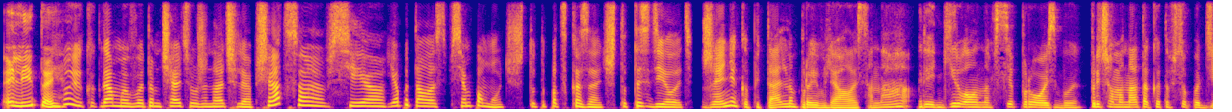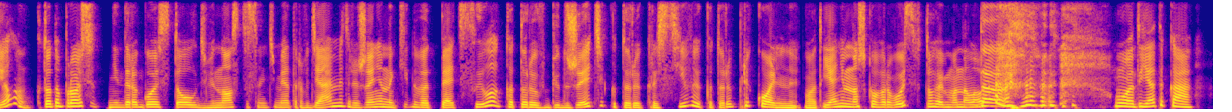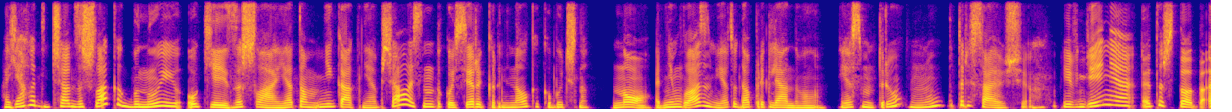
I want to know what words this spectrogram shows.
элитой. Ну и когда мы в этом чате уже начали общаться, все, я пыталась всем помочь, что-то подсказать, что-то сделать. Женя капитально проявлялась. Она реагировала на все просьбы. Причем она так это все по делу. Кто-то просит недорогой стол 90 сантиметров в диаметре, Женя накидывает 5 ссылок, которые в бюджете, которые красивые, которые прикольные. Вот, я немножко ворвусь в твой монолог. Да. Вот, я такая, а я в этот чат зашла, как бы, ну и окей, зашла. Я там никак не общалась, ну такой серый кардинал, как обычно. Но одним глазом я туда приглядывала. Я смотрю, ну, потрясающе. Евгения, это что-то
